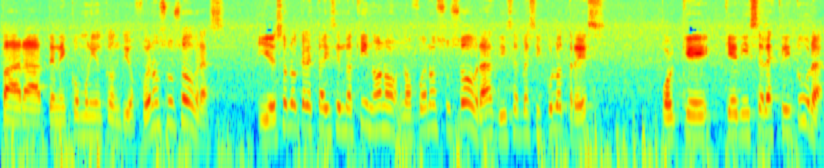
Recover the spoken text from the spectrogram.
para tener comunión con Dios? ¿Fueron sus obras? Y eso es lo que le está diciendo aquí. No, no, no fueron sus obras, dice el versículo 3 porque, ¿qué dice la escritura?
